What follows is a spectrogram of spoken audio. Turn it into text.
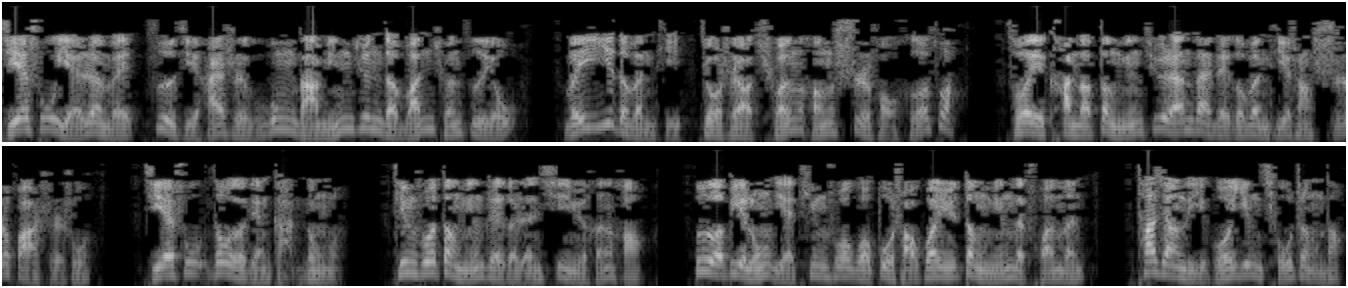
杰叔也认为自己还是攻打明军的完全自由。唯一的问题就是要权衡是否合算。所以，看到邓明居然在这个问题上实话实说，杰叔都有点感动了。听说邓明这个人信誉很好。鄂必龙也听说过不少关于邓明的传闻，他向李国英求正道。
